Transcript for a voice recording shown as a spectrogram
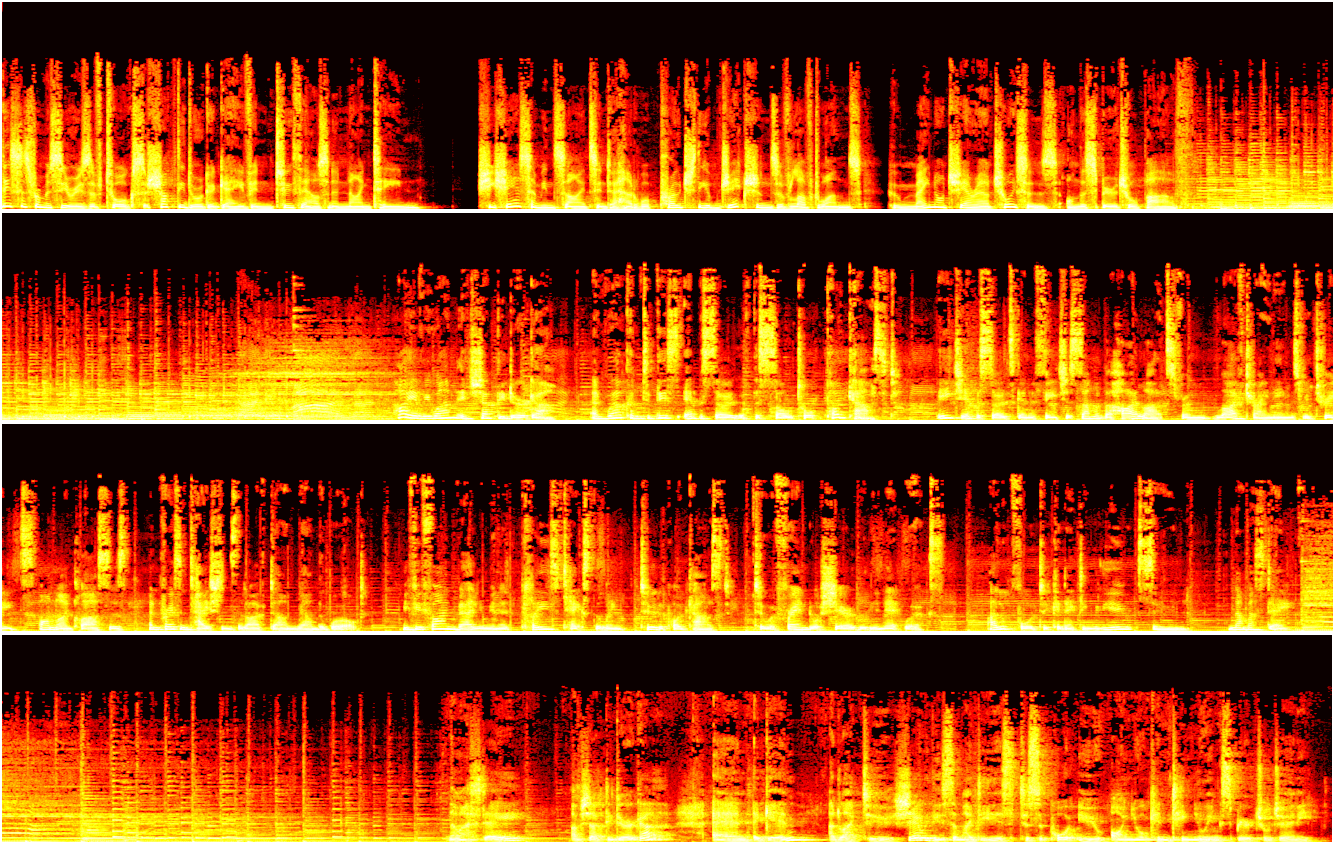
This is from a series of talks Shakti Durga gave in 2019. She shares some insights into how to approach the objections of loved ones who may not share our choices on the spiritual path. Hi everyone, it's Shakti Durga, and welcome to this episode of the Soul Talk podcast. Each episode is going to feature some of the highlights from live trainings, retreats, online classes, and presentations that I've done around the world. If you find value in it, please text the link to the podcast to a friend or share it with your networks. I look forward to connecting with you soon. Namaste. Namaste. I'm Shakti Durga, and again, I'd like to share with you some ideas to support you on your continuing spiritual journey.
